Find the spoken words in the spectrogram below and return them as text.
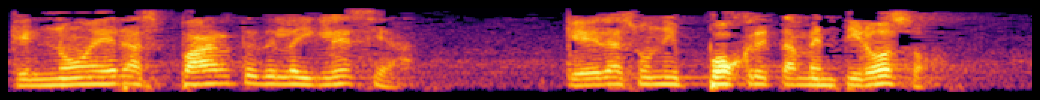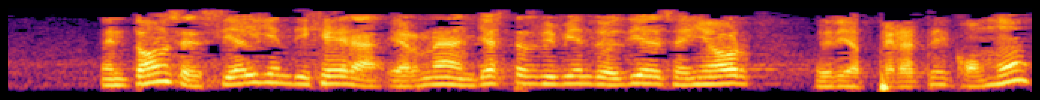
que no eras parte de la iglesia, que eras un hipócrita mentiroso. Entonces, si alguien dijera, Hernán, ya estás viviendo el día del Señor, le diría, espérate, ¿cómo?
